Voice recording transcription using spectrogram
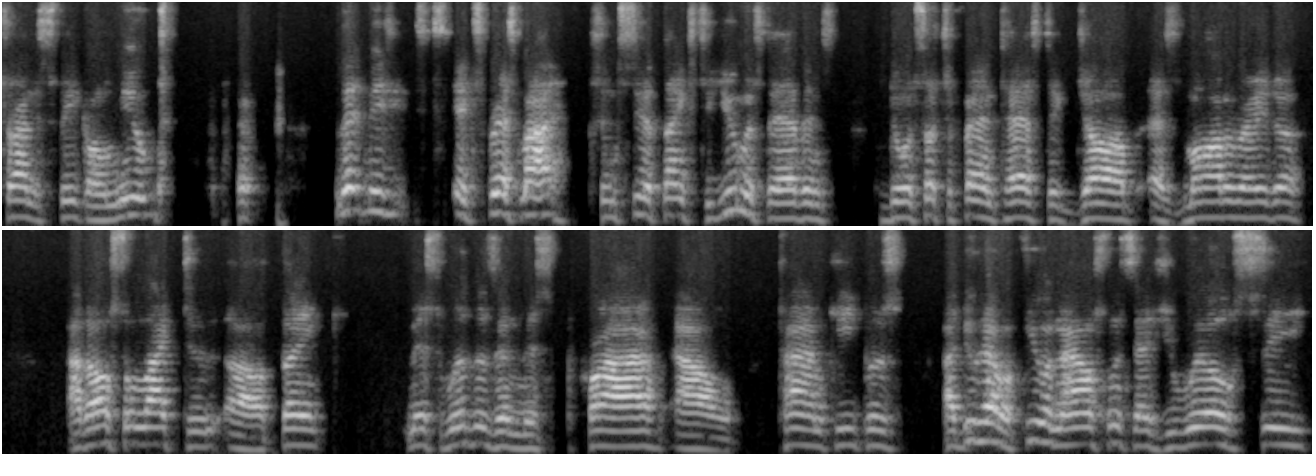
trying to speak on mute. Let me express my sincere thanks to you, Mr. Evans, for doing such a fantastic job as moderator. I'd also like to uh, thank Miss Withers and Miss Pryor, our timekeepers. I do have a few announcements, as you will see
